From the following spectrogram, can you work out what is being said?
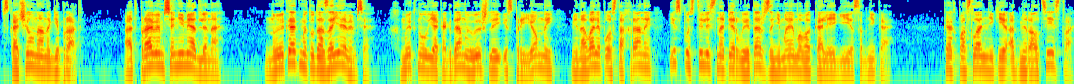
вскочил на ноги Прат. Отправимся немедленно. Ну и как мы туда заявимся? Хмыкнул я, когда мы вышли из приемной, миновали пост охраны и спустились на первый этаж занимаемого коллегии особняка. Как посланники Адмиралтейства,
